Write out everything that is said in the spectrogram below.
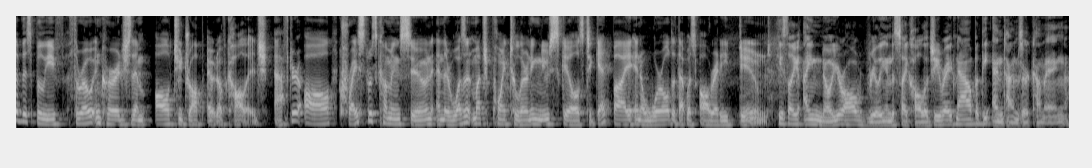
of this belief, Thériault encouraged them all to drop out of college. After all, Christ was coming soon, and there wasn't much point to learning new skills to get by in a world that was already doomed. He's like, I know you're all really into psychology right now, but the end times are coming.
